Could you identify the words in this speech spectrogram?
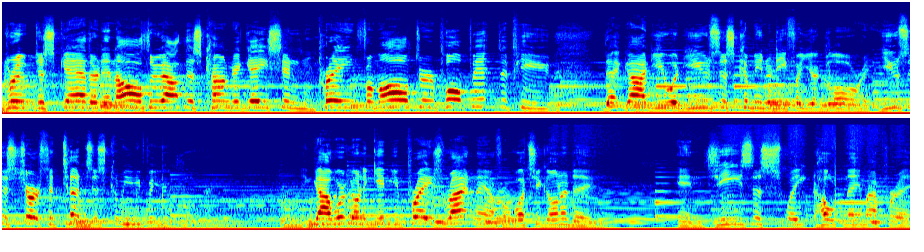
group just gathered and all throughout this congregation, praying from altar, pulpit to pew, that God, you would use this community for your glory. Use this church to touch this community for your glory. And God, we're going to give you praise right now for what you're going to do. In Jesus' sweet holy name I pray.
